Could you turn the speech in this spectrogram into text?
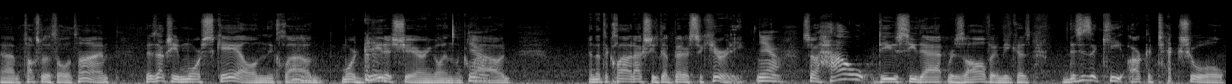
um, talks about this all the time, there's actually more scale in the cloud, more data sharing going in the Hmm. Yeah. cloud, and that the cloud actually's got better security. yeah. So how do you see that resolving? Because this is a key architectural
